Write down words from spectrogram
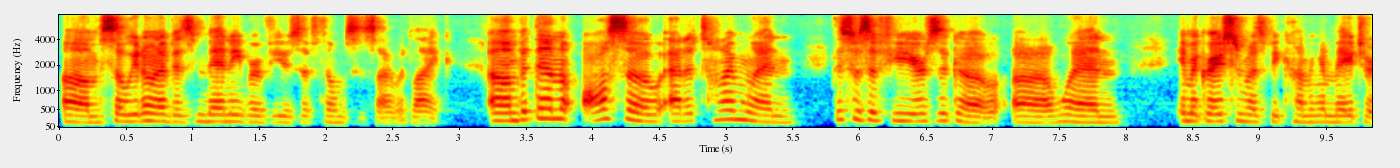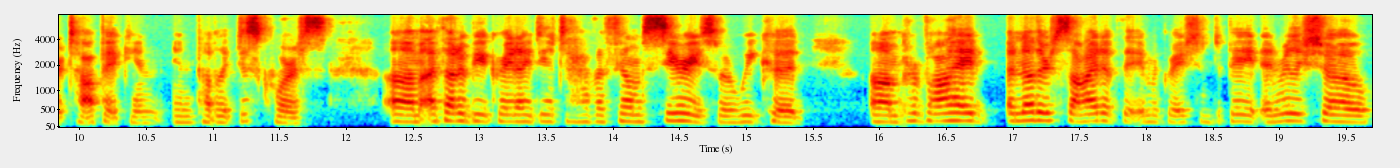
Um, so we don't have as many reviews of films as I would like. Um, but then also at a time when this was a few years ago, uh, when immigration was becoming a major topic in in public discourse. Um, I thought it'd be a great idea to have a film series where we could um, provide another side of the immigration debate and really show.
